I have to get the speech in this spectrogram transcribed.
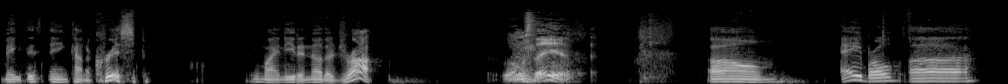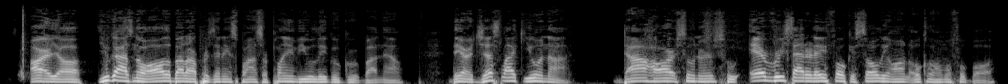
made this thing kind of crisp. You might need another drop. What I'm Hmm. saying. Um, hey, bro. Uh, all right, y'all. You guys know all about our presenting sponsor, Plainview Legal Group, by now. They are just like you and I, die-hard Sooners who every Saturday focus solely on Oklahoma football.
